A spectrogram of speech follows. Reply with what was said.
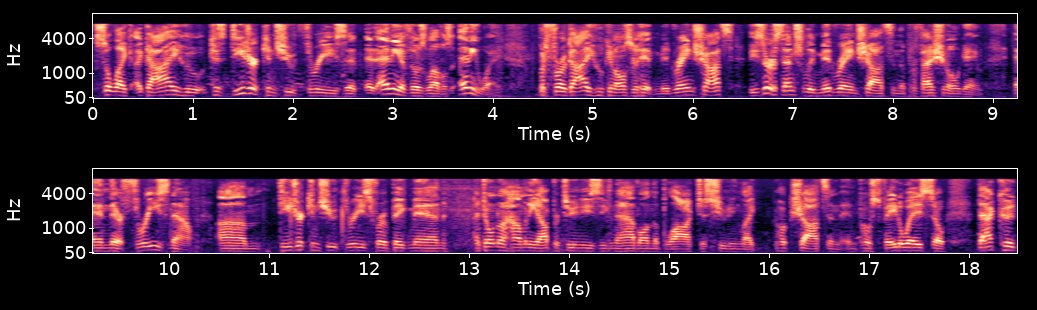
So like a guy who, because Dedric can shoot threes at, at any of those levels anyway. But for a guy who can also hit mid-range shots, these are essentially mid-range shots in the professional game, and they're threes now. Um, Dedric can shoot threes for a big man. I don't know how many opportunities he's gonna have on the block, just shooting like hook shots and, and post fadeaways. So that could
